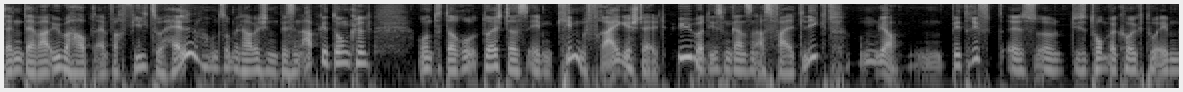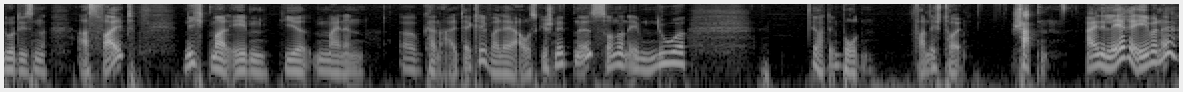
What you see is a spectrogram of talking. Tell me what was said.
denn der war überhaupt einfach viel zu hell und somit habe ich ihn ein bisschen abgedunkelt. Und dadurch, dass eben Kim freigestellt über diesem ganzen Asphalt liegt, ja, betrifft es äh, diese Tonwerkkorrektur eben nur diesen Asphalt, nicht mal eben hier meinen äh, Kanaldeckel, weil er ausgeschnitten ist, sondern eben nur ja, den Boden. Fand ich toll. Schatten. Eine leere Ebene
